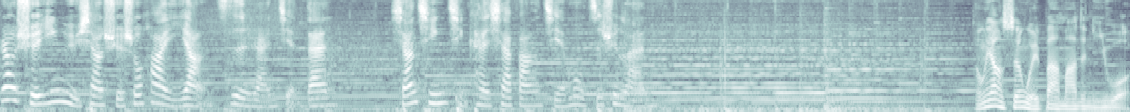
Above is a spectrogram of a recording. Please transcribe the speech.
让学英语像学说话一样自然简单。详情请看下方节目资讯栏。同样，身为爸妈的你我，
